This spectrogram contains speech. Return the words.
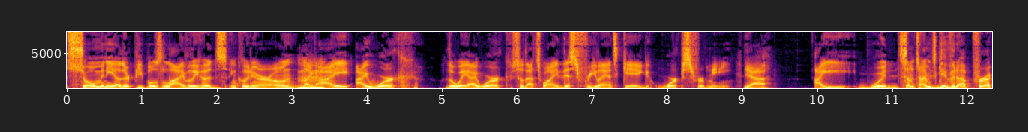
so many other people's livelihoods, including our own. Mm-hmm. Like I, I work the way I work, so that's why this freelance gig works for me. Yeah. I would sometimes give it up for a,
